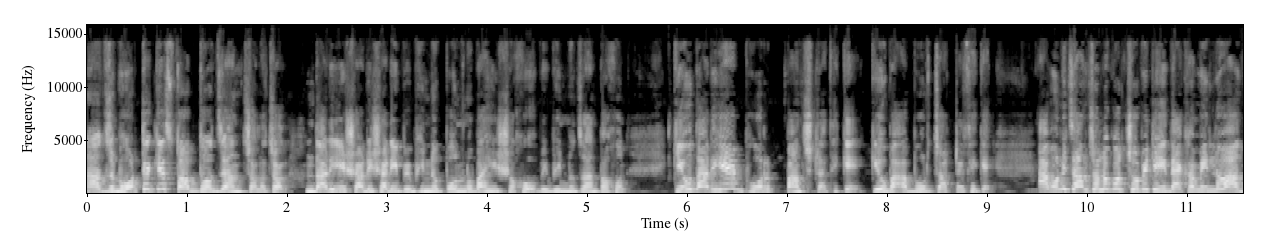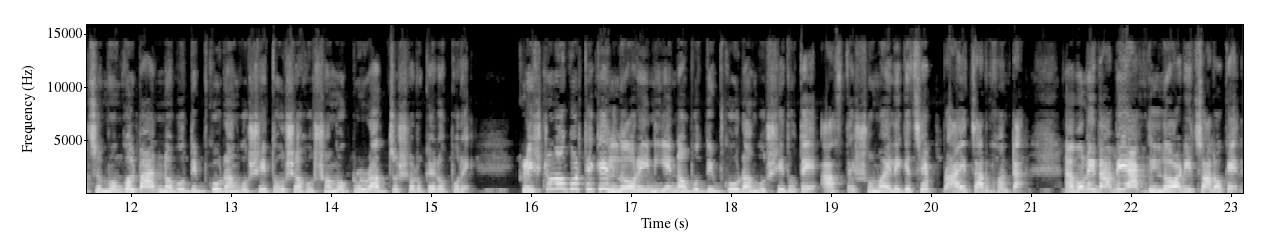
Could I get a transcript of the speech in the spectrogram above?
আজ ভোর থেকে স্তব্ধ যান চলাচল। দাঁড়িয়ে সারি সারি বিভিন্ন পণ্যবাহী সহ বিভিন্ন যানবাহন, কেউ দাঁড়িয়ে ভোর পাঁচটা থেকে, কেউ বা ভোর চারটে থেকে। এমনই চাঞ্চল্যকর ছবিটি দেখা মিলল আজ মঙ্গলবার নবদ্বীপ গৌরাঙ্গ সেতু সহ সমগ্র রাজ্য সড়কের ওপরে। কৃষ্ণনগর থেকে লরি নিয়ে নবদ্বীপ গৌরাঙ্গ সেতুতে আসতে সময় লেগেছে প্রায় চার ঘণ্টা। এমনই দাবি এক লরি চালকের।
